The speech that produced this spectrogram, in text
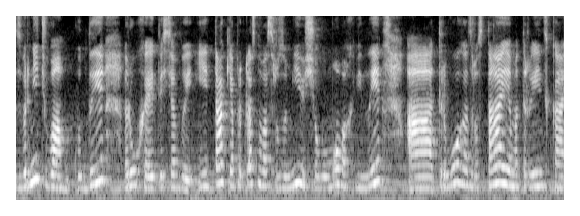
Зверніть увагу, куди рухаєтеся ви. І так я прекрасно вас розумію, що в умовах війни тривога зростає материнська,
